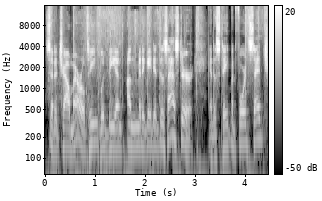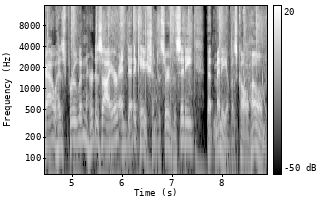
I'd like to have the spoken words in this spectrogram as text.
said a Chow mayoralty would be an unmitigated disaster. In a statement, Ford said Chow has proven her desire and dedication to serve the city that many of us call home.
